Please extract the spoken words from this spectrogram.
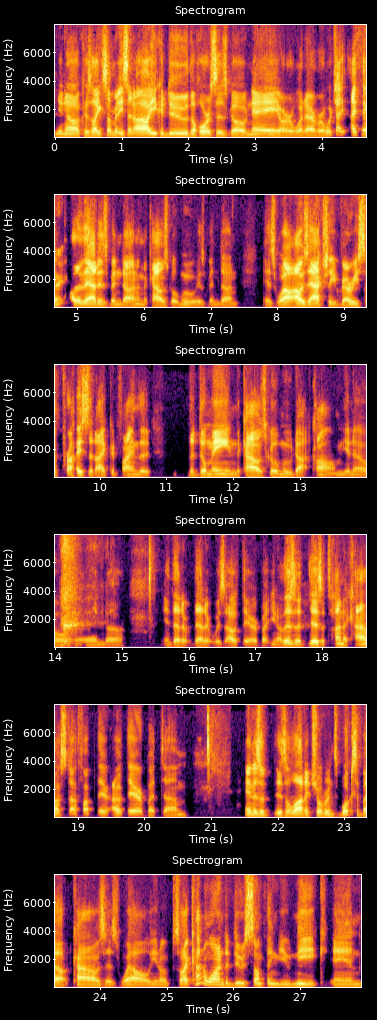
You know, because like somebody said, oh, you could do the horses go neigh or whatever, which I, I think right. part of that has been done and the cows go moo has been done as well. I was actually very surprised that I could find the the domain, the cows go moo.com, you know, and, uh, and that it, that it was out there. But, you know, there's a, there's a ton of cow stuff up there, out there. But, um, and there's a there's a lot of children's books about cows as well you know so i kind of wanted to do something unique and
